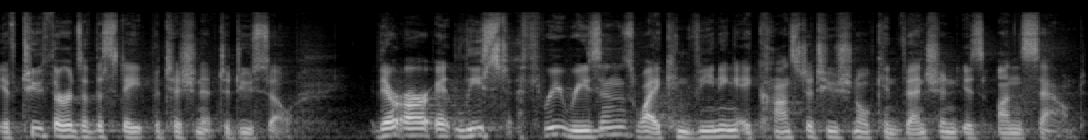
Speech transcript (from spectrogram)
if two thirds of the state petition it to do so. There are at least three reasons why convening a constitutional convention is unsound.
